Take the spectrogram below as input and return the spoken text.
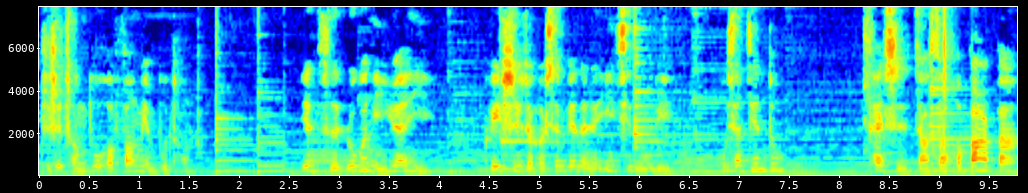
只是程度和方面不同。因此，如果你愿意，可以试着和身边的人一起努力，互相监督，开始找小伙伴吧。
